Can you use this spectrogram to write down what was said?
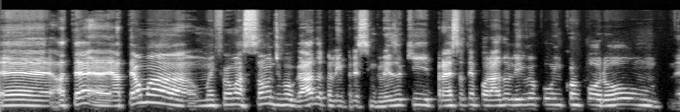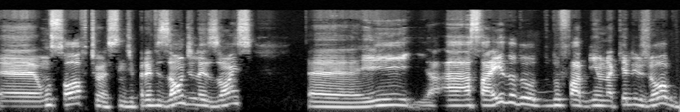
é, até, é, até uma, uma informação divulgada pela imprensa inglesa que para essa temporada o Liverpool incorporou um, é, um software assim, de previsão de lesões é, e a, a, saída do, do Fabinho naquele jogo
